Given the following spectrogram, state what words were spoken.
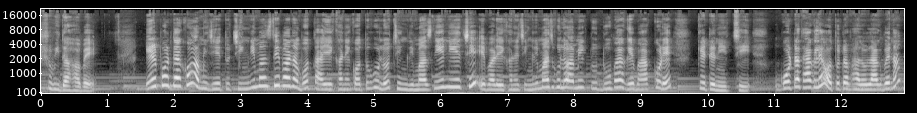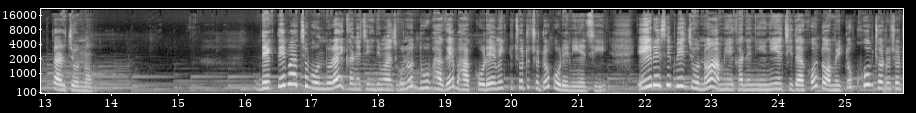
সুবিধা হবে। এরপর দেখো আমি যেহেতু চিংড়ি মাছ দিয়ে বানাবো, তাই এখানে কতগুলো চিংড়ি মাছ নিয়ে নিয়েছি। এবার এখানে চিংড়ি মাছগুলো আমি একটু দুভাগে ভাগ করে কেটে নিচ্ছি। গোটা থাকলে অতটা ভালো লাগবে না তার জন্য। দেখতেই পাচ্ছ বন্ধুরা, এখানে চিংড়ি মাছগুলো দু ভাগে ভাগ করে আমি একটু ছোট ছোট করে নিয়েছি। এই রেসিপির জন্য আমি এখানে নিয়ে নিয়েছি দেখো টমেটো, খুব ছোট ছোট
